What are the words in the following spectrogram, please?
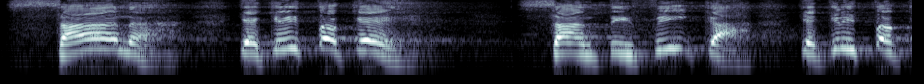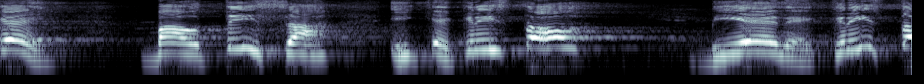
Sana. Que Cristo qué? Santifica. Que Cristo qué? Bautiza. Y que Cristo viene. Cristo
